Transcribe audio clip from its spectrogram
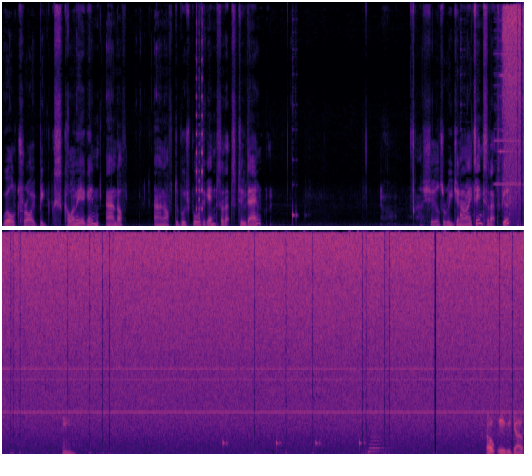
we'll try Biggs colony again, and off and off to Bushport again. So that's two down. Our shields are regenerating, so that's good. oh, here we go.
